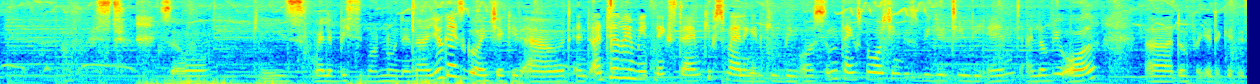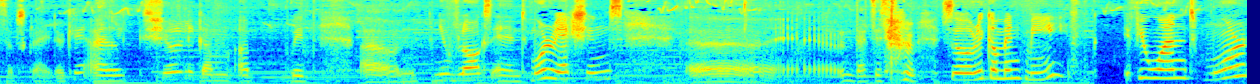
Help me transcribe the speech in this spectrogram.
all the best. So please, you guys go and check it out. And until we meet next time, keep smiling and keep being awesome. Thanks for watching this video till the end. I love you all uh, don't forget to get it subscribed okay? I'll surely come up with um, new vlogs and more reactions. Uh, that's it. So recommend me. If you want more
